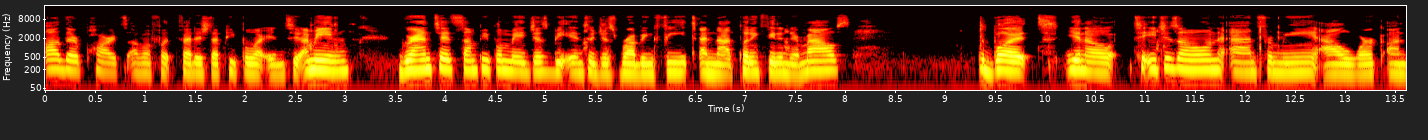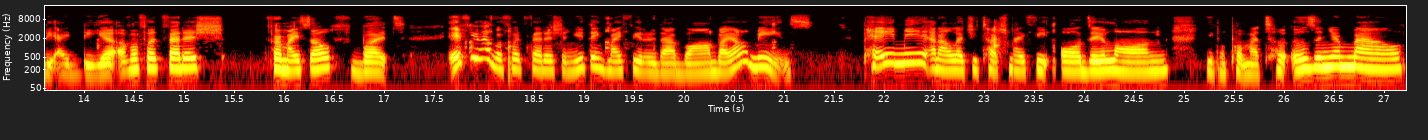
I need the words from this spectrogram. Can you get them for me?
other parts of a foot fetish that people are into. I mean, granted, some people may just be into just rubbing feet and not putting feet in their mouths. But, you know, to each his own. And for me, I'll work on the idea of a foot fetish for myself. But if you have a foot fetish and you think my feet are that bomb, by all means, pay me and I'll let you touch my feet all day long. You can put my toes in your mouth.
